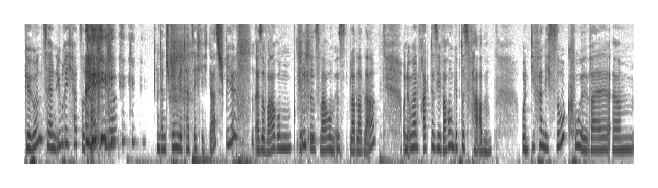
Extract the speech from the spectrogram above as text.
Gehirnzellen übrig hat, so tagsüber, dann spielen wir tatsächlich das Spiel. Also warum gibt es, warum ist, bla bla bla. Und irgendwann fragte sie, warum gibt es Farben? Und die fand ich so cool, weil ähm,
